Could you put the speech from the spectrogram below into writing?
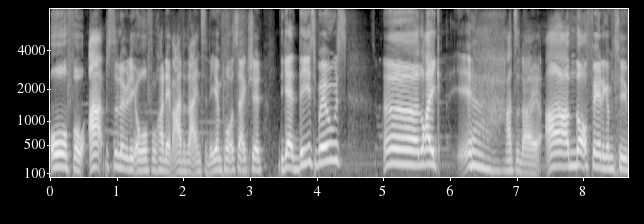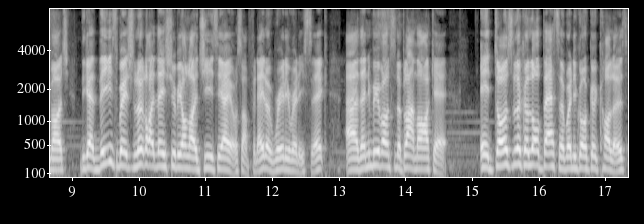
Awful. Absolutely awful how they've added that into the import section. You get these wheels. Uh, like, yeah, I don't know. I'm not feeling them too much. You get these, which look like they should be on, like, GTA or something. They look really, really sick. Uh, then you move on to the black market. It does look a lot better when you've got good colours.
